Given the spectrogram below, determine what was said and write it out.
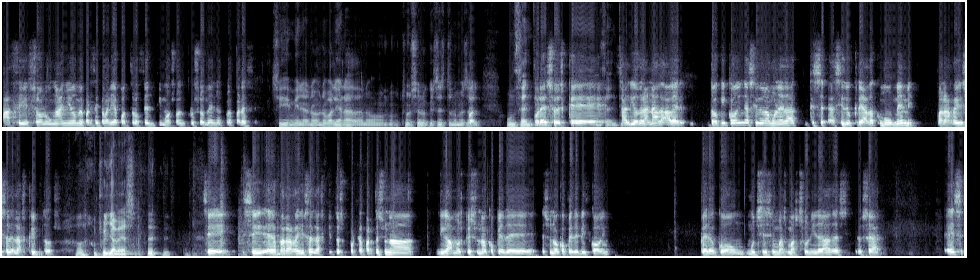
hace solo un año, me parece que valía 4 céntimos o incluso menos, me parece. Sí, mira, no, no valía nada, no, no, no sé lo que es esto, no me sale. Un céntimo. Por eso es que salió de la nada. A ver, Dogecoin ha sido una moneda que se- ha sido creada como un meme para reírse de las criptos. pues ya ves. Sí, sí, era para reírse de las criptos, porque aparte es una, digamos que es una copia de, es una copia de Bitcoin, pero con muchísimas más unidades. O sea, es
